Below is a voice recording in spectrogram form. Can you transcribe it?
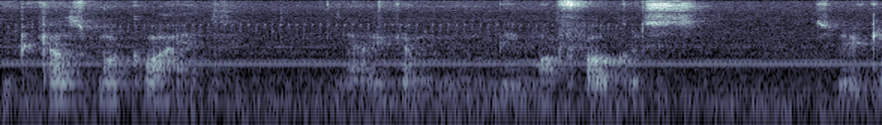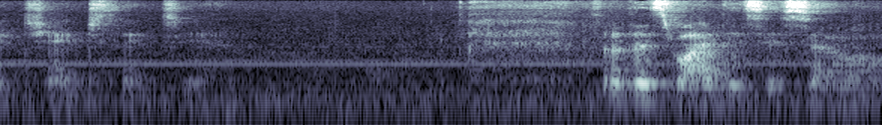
It becomes more quiet. You know, you can be more focused, so you can change things. Yeah. So that's why this is so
